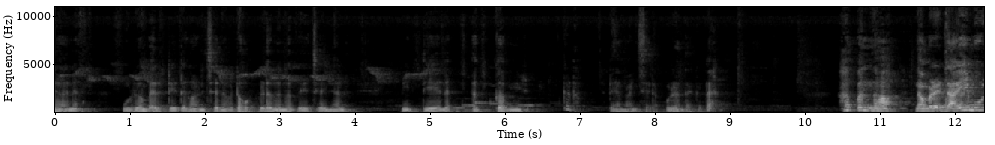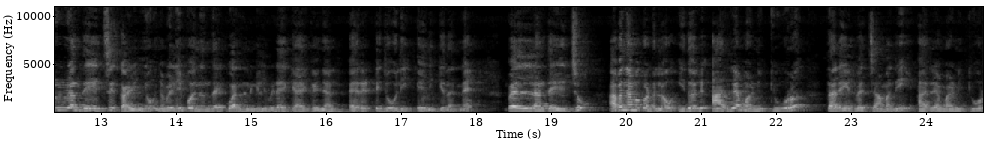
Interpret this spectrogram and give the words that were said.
ഞാൻ മുഴുവൻ പുരട്ടിയിട്ട് കാണിച്ചു തരാം കേട്ടോ. ഇവിടെ നിന്ന് തേച്ച് കഴിഞ്ഞാൽ ഭിത്തിയിൽ ഒക്കെ വീഴും. കേട്ടോ? ഞാൻ കാണിച്ചു തരാം. മുഴുവൻ തേക്കട്ടെ. അപ്പം എന്താ നമ്മുടെ ഡൈ മുഴുവൻ തേച്ച് കഴിഞ്ഞു. ഞാൻ വെളിയിൽ പോയി നിന്ന് തേക്കുമായിരുന്നില്ലെങ്കിൽ ഇവിടെയൊക്കെ ആയിക്കഴിഞ്ഞാൽ ഇരട്ടി ജോലി എനിക്ക് തന്നെ. അപ്പം എല്ലാം തേച്ചു. അപ്പം നമുക്കുണ്ടല്ലോ ഇതൊരു അരമണിക്കൂർ തലയിൽ വെച്ചാൽ മതി. അരമണിക്കൂർ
